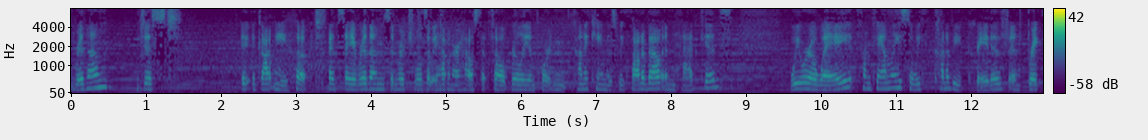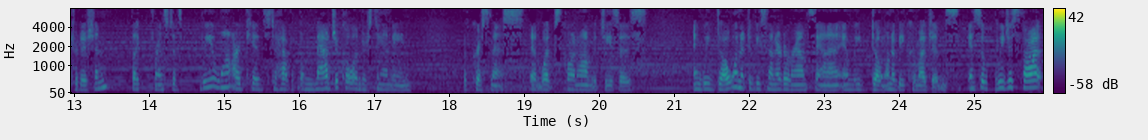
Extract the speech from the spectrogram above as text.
rhythm just it, it got me hooked. I'd say rhythms and rituals that we have in our house that felt really important kind of came as we thought about and had kids we were away from family, so we could kind of be creative and break tradition. Like, for instance, we want our kids to have a magical understanding of Christmas and what's going on with Jesus. And we don't want it to be centered around Santa, and we don't want to be curmudgeons. And so we just thought,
